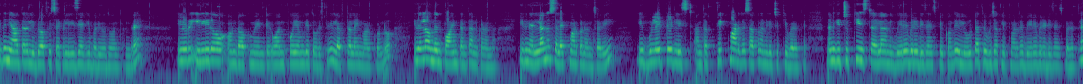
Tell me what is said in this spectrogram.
ಇದನ್ನು ಯಾವ ಥರ ಲಿಬ್ರೆ ಆಫೀಸ್ ಸೈಟಲ್ಲಿ ಈಸಿಯಾಗಿ ಬರೆಯೋದು ಅಂತಂದರೆ ಇಲ್ಲಿ ನೋಡಿ, ಇಲ್ಲಿರೋ ಒಂದು ಡಾಕ್ಯುಮೆಂಟ್ ಒಂದು ಪೋಯಮ್ಗೆ ತೋರಿಸ್ತೀನಿ ಲೆಫ್ಟ್ ಅಲೈನ್ ಮಾಡಿಕೊಂಡು. ಇದೆಲ್ಲ ಒಂದೊಂದು ಪಾಯಿಂಟ್ ಅಂತ ಅಂದ್ಕೊಳ್ಳೋಣ ಇದನ್ನೆಲ್ಲನೂ ಸೆಲೆಕ್ಟ್ ಮಾಡ್ಕೊಂಡು ಒಂದ್ಸರಿ, ಈ ಬುಲೆಟೆಡ್ ಲಿಸ್ಟ್ ಅಂತ ಕ್ಲಿಕ್ ಮಾಡಿದ್ರೆ ಸಾಕು, ನನಗೆ ಚುಕ್ಕಿ ಬರುತ್ತೆ. ನನಗೆ ಈ ಚುಕ್ಕಿ ಇಷ್ಟ ಇಲ್ಲ, ನನಗೆ ಬೇರೆ ಬೇರೆ ಡಿಸೈನ್ಸ್ ಬೇಕು ಅಂದರೆ ಇಲ್ಲಿ ಉಲ್ಟಾ ತ್ರಿಭುಜ ಕ್ಲಿಕ್ ಮಾಡಿದ್ರೆ ಬೇರೆ ಬೇರೆ ಡಿಸೈನ್ಸ್ ಬರುತ್ತೆ.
